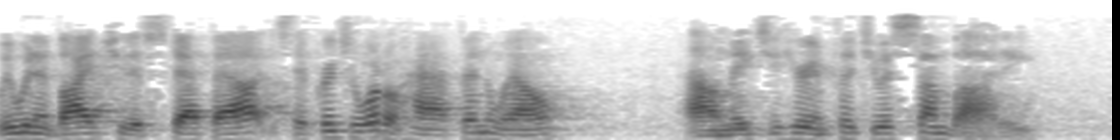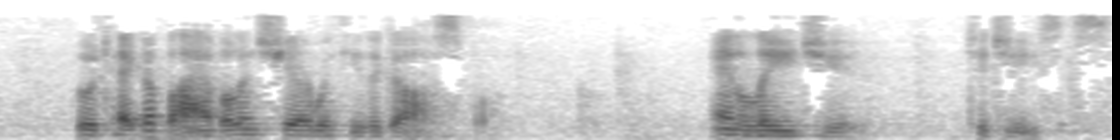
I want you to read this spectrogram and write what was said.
we would invite you to step out and say, Preacher, what will happen? Well, I'll meet you here and put you with somebody who will take a Bible and share with you the gospel and lead you to Jesus.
